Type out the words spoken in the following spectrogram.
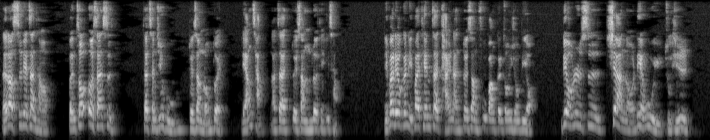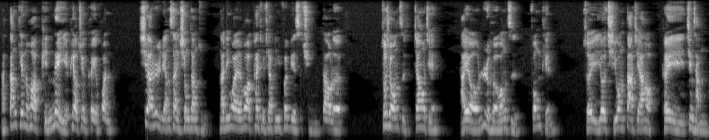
来到撕裂战场哦，本周二三四在澄清湖对上龙队两场，那再对上乐天一场。礼拜六跟礼拜天在台南对上富邦跟中英兄弟哦。六日是夏脑练物语主题日，那当天的话，品内野票券可以换夏日良善胸章组。那另外的话，开球嘉宾分别是请到了左球王子江宏杰，还有日和王子丰田，所以又期望大家哈可以进场。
